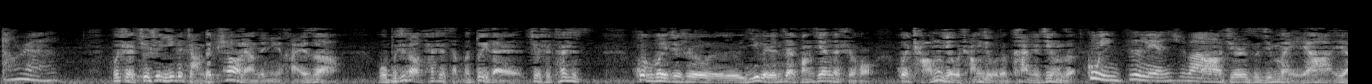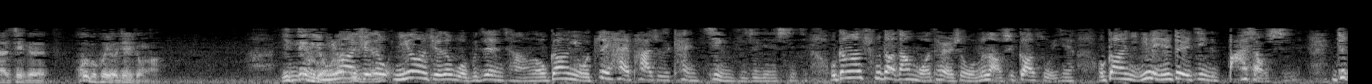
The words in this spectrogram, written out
当然。不是，就是一个长得漂亮的女孩子啊，我不知道她是怎么对待，就是她是。会不会就是一个人在房间的时候，会长久长久的看着镜子，顾影自怜是吧？啊，觉得自己美呀，哎呀，这个会不会有这种啊？一定有。你又要觉得你又要觉得我不正常了。我告诉你，我最害怕就是看镜子这件事情。我刚刚出道当模特的时候，我们老师告诉我一件，我告诉你，你每天对着镜子八小时，你就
